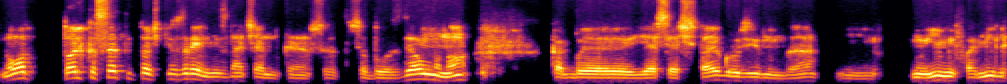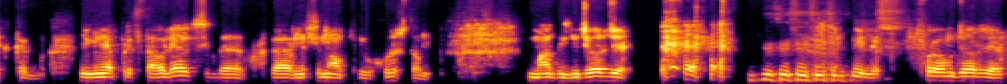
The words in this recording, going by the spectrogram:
Ну вот только с этой точки зрения изначально, конечно, это все было сделано, но как бы я себя считаю грузином, да, и ну, имя, фамилия, как бы. И меня представляют всегда, когда на финалке уходишь, там, Mad in Georgia. Или From Georgia.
